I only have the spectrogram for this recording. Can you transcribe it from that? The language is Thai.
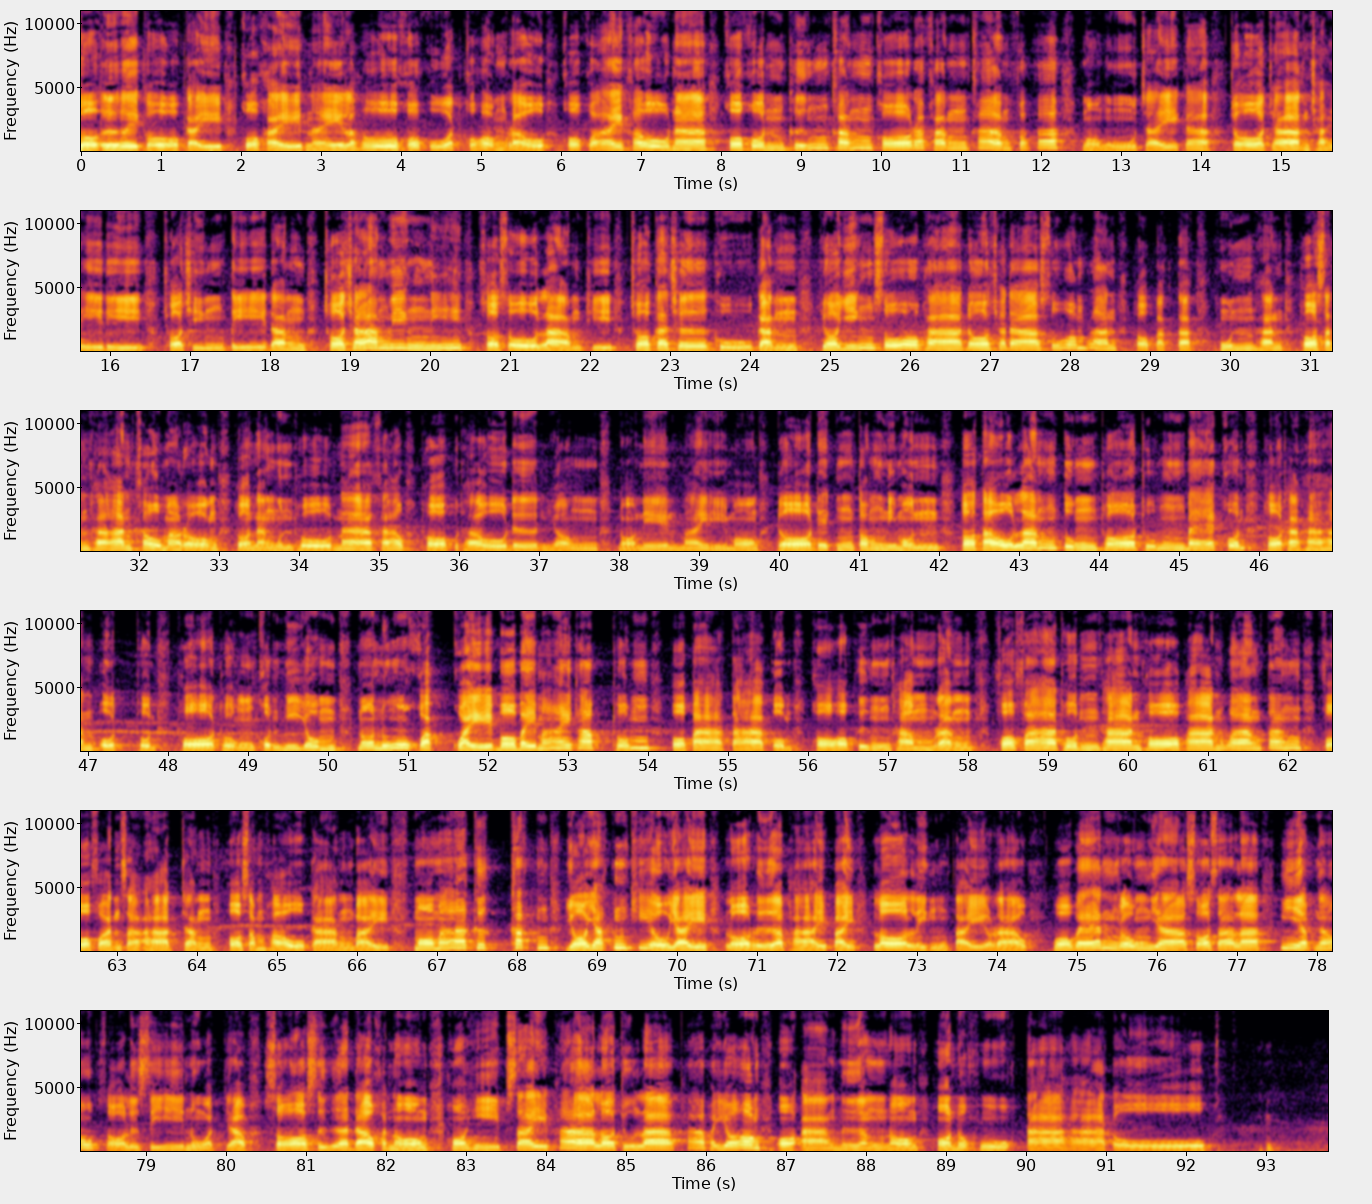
ก็เอ้ยก็ไก่ ขอไข่ในเล้าขอขวดของเรา ขอควายเข้านา ขอคนขึงขัง ขอระคังข้างฟ้างองูใจก้า จอจานใช้ดี ชอชิงตีดัง ชอช้างวิ่งหนี้สอโซลามที ชอกระเชอคู่กันยอหญิงโสภาดอชดาสวมพลันทอปักตักหุนหัน ทอสันธานเข้ามารอง ทอนางมุนโทหน้าขาว ทอผู้เฒ่าเดินย่อง นอนเนนไม่มอง ดอเด็กต้องนิมนต์ต่อเต่าลังตุง ทอทุงแบกคน ทอทหารอด ทนทอทงคนนิยม นอหนูขวักไขว่บอใบไม้ทับถมปอป่าตากลม พอพึ่งทำรังฟอฟ้าทนทานพอผ่านวางตั้งฟอฟันสะอาดจัง พอสำเภากลางใบ หมอมาคึกคักยอยักษ์เขี้ยวใหญ่ รอเรือพายไป รอลิงไต่ราว วอแหวนลงยาสอสาลา เงียบเงาสอฤาษีหนวดยาวสอเสือดาวขนองหอหีบใส่ผ้าลอจุลาผ้าพยองออ่างเนืองนองหอนกหูกตาโต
